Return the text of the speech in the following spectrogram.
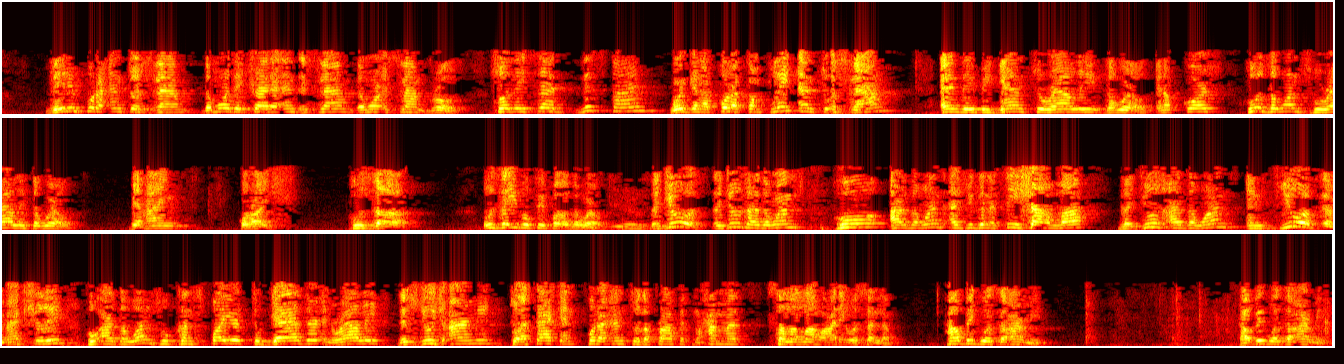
They didn't put an end to Islam. The more they try to end Islam, the more Islam grows. So they said, this time we're going to put a complete end to Islam, and they began to rally the world. And of course, who's the ones who rallied the world behind Quraysh? Who's the Who's the evil people of the world? The Jews. The Jews are the ones who are the ones, as you're going to see, inshallah, the Jews are the ones, and few of them actually, who are the ones who conspired to gather and rally this huge army to attack and put an end to the Prophet Muhammad sallallahu alaihi wasallam. How big was the army? How big was the army?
